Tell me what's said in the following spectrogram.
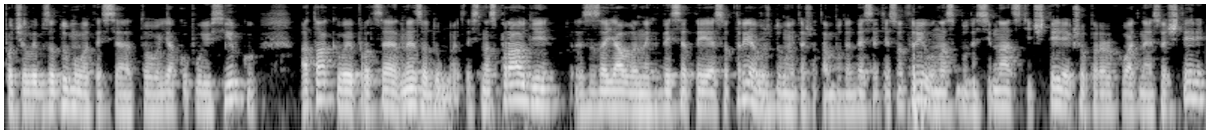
почали б задумуватися, то я купую сірку, а так ви про це не задумуєтесь. Насправді, з заявлених 10 СО3, а ви ж думаєте, що там буде 10 СО3, у нас буде 17,4, якщо перерахувати на СО4,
